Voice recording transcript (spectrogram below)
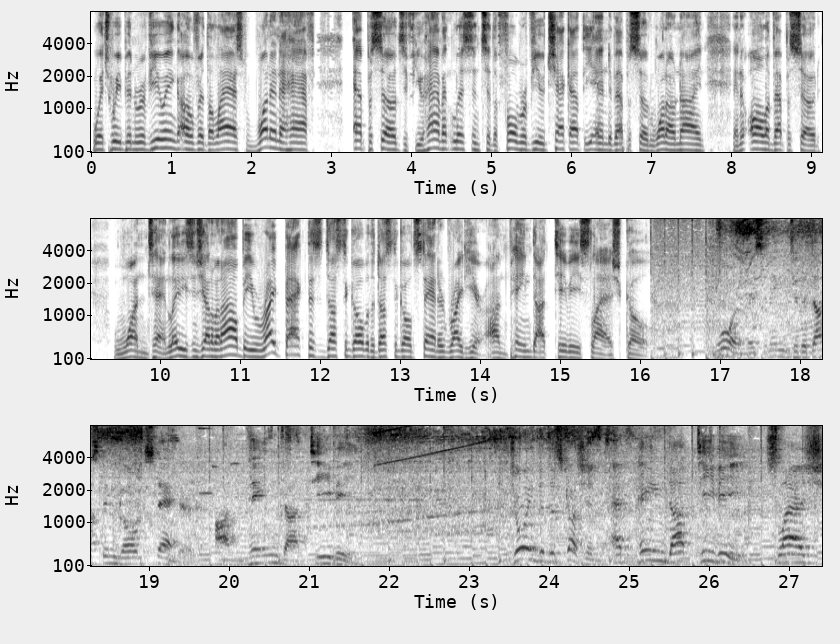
which we've been reviewing over the last one and a half episodes. If you haven't listened to the full review, check out the end of episode 109 and all of episode 110. Ladies and gentlemen, I'll be right back. This is Dustin Gold with the Dustin Gold Standard right here on Paine.tv slash gold. You're listening to the Dustin Gold Standard on Paine.tv. Join the discussion at paine.tv slash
